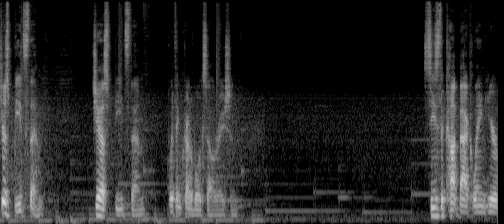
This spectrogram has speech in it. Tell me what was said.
Just beats them. Just beats them with incredible acceleration. Sees the cutback lane here,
